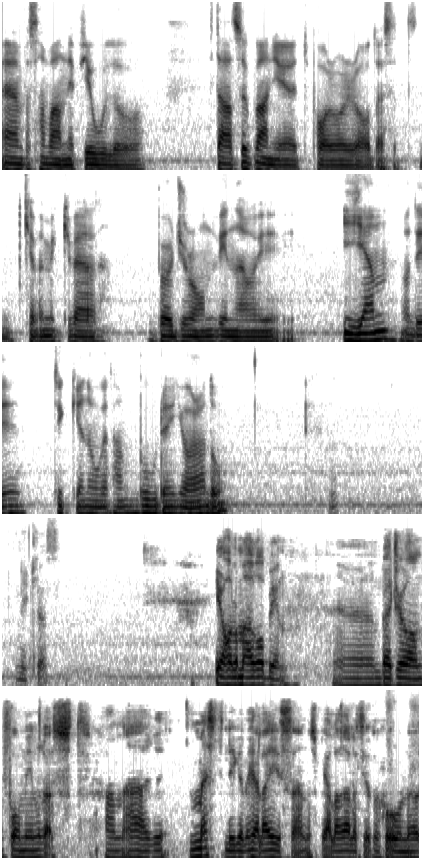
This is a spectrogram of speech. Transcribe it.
Även fast han vann i fjol och Statsuk vann ju ett par år i rad så att kan väl mycket väl Bergeron vinna igen och det tycker jag nog att han borde göra då. Mm. Niklas? Jag håller med Robin. Uh, Bergeron får min röst. Han är mästerlig över hela isen, spelar alla situationer.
